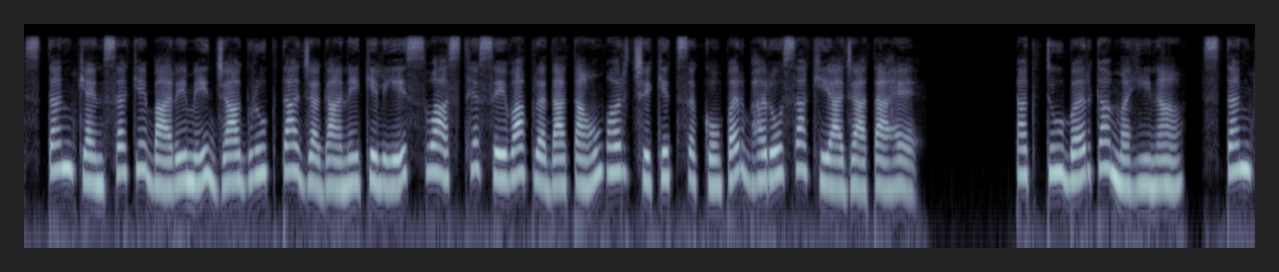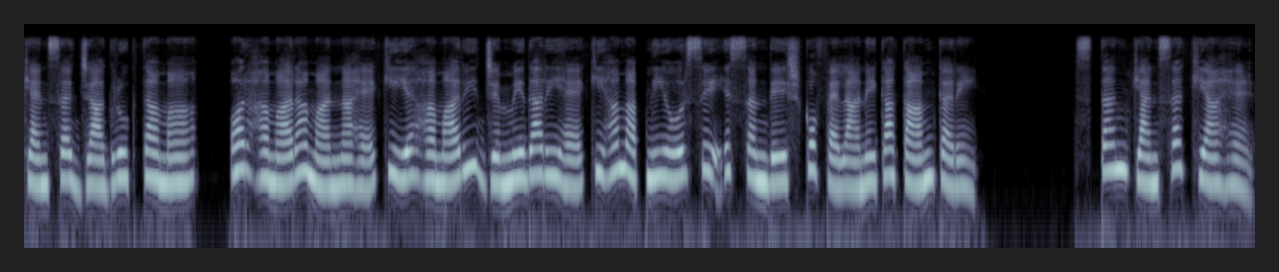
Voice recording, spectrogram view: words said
स्तन कैंसर के बारे में जागरूकता जगाने के लिए स्वास्थ्य सेवा प्रदाताओं और चिकित्सकों पर भरोसा किया जाता है। अक्टूबर का महीना स्तन कैंसर, जागरूकता माह और हमारा मानना है कि यह हमारी ज़िम्मेदारी है कि हम अपनी ओर से इस संदेश को फैलाने का काम करें। स्तन कैंसर क्या है?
